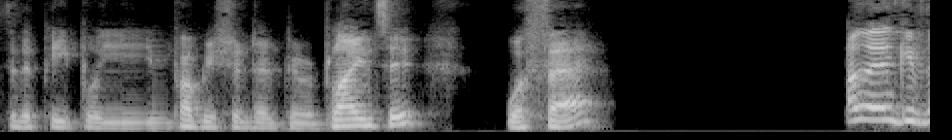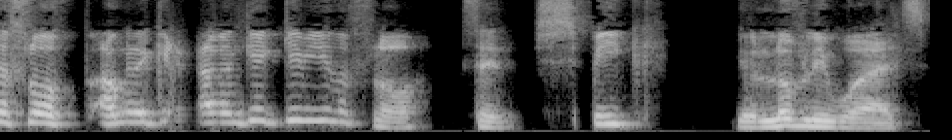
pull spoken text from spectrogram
to the people you probably shouldn't have been replying to were fair. I'm going to give the floor. I'm going to, I'm going to give you the floor to speak your lovely words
